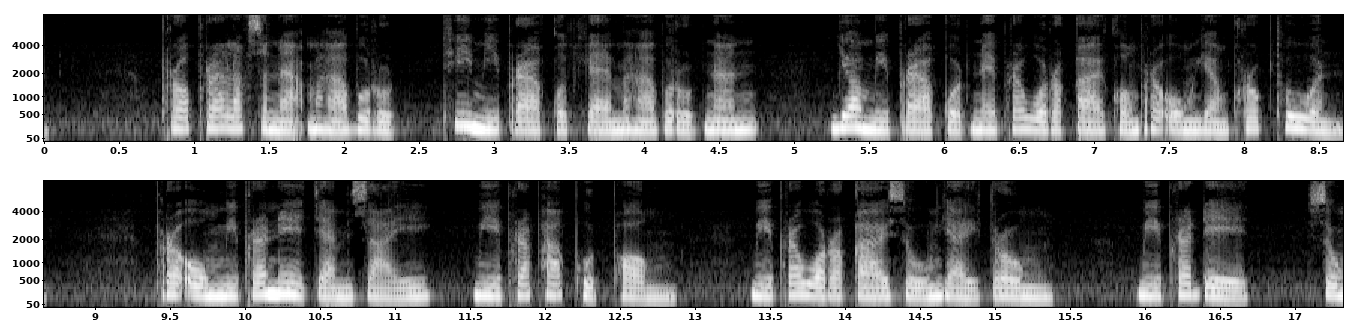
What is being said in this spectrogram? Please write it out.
ด เพราะพระลักษณะมหาบุรุษ ที่มีปรากฏแก่มหาบุรุษนั้น ย่อมมีปรากฏในพระวรกายของพระองค์อย่างครบถ้วน พระองค์มีพระเนตรแจ่มใส มีพระพักผุดผ่อง มีพระวรกายสูงใหญ่ตรง มีพระเดชทรง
